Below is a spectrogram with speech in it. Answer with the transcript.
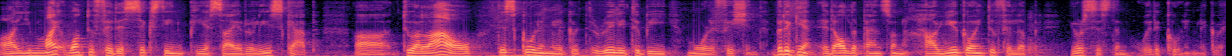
Uh, you might want to fit a 16 psi release cap uh, to allow this cooling liquid really to be more efficient. But again, it all depends on how you're going to fill up your system with a cooling liquid.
